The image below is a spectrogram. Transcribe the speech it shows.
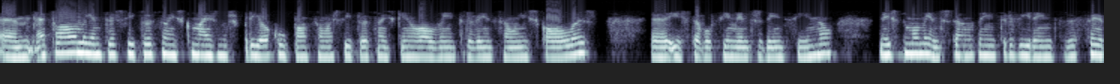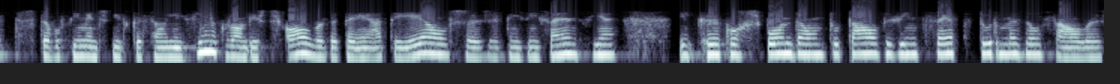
Um, atualmente, as situações que mais nos preocupam são as situações que envolvem intervenção em escolas uh, e estabelecimentos de ensino. Neste momento, estamos a intervir em 17 estabelecimentos de educação e ensino, que vão desde escolas até ATLs, jardins de infância, e que correspondem a um total de 27 turmas ou salas.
